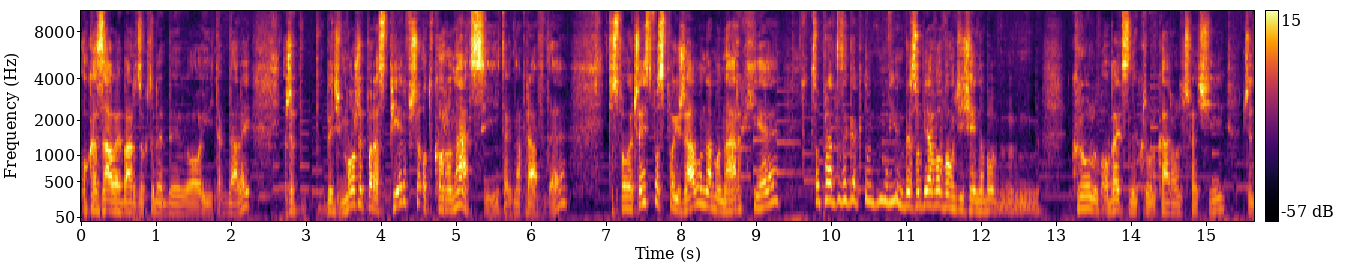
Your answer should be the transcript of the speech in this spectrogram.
okazałe bardzo, które było i tak dalej, że być może po raz pierwszy od koronacji tak naprawdę to społeczeństwo spojrzało na monarchię co prawda, tak jak no, mówiłem, bezobjawową dzisiaj, no bo mm, król, obecny król Karol III, czy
